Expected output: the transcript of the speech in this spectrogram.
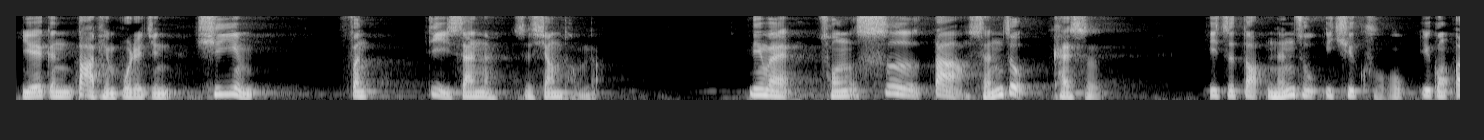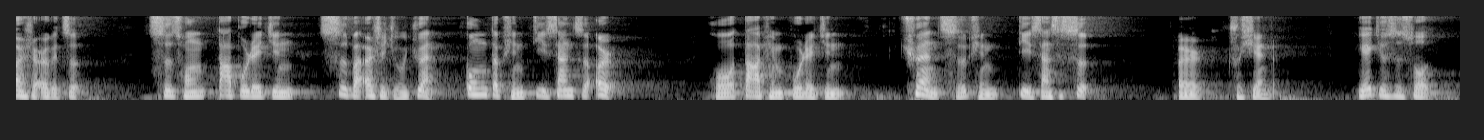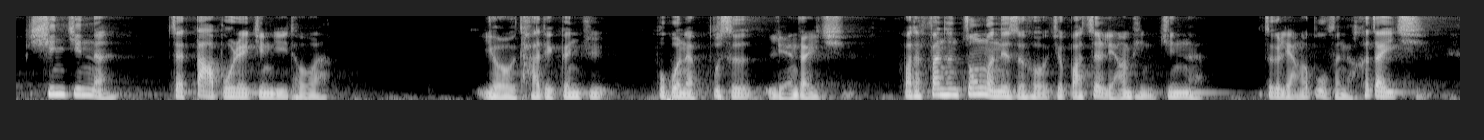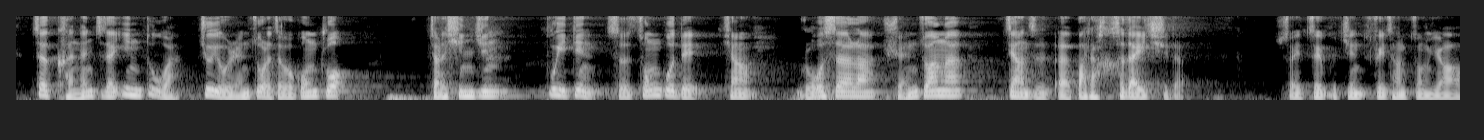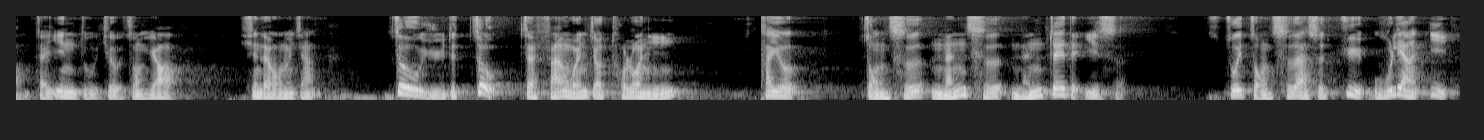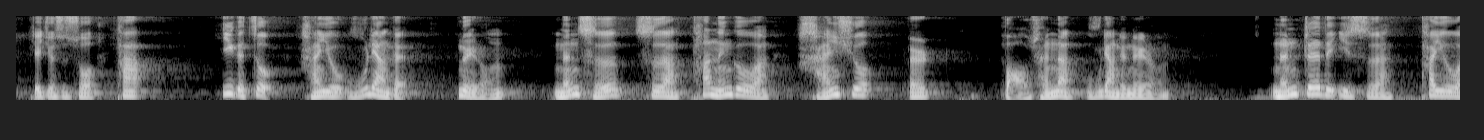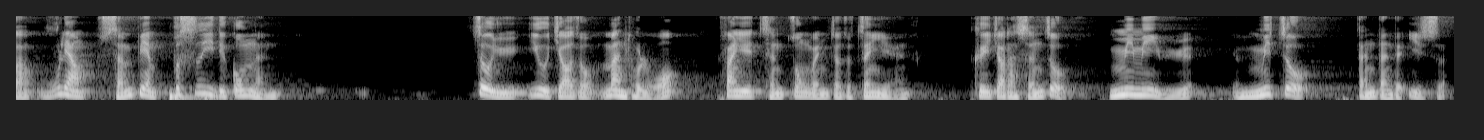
也跟大品般若经西印分第三呢是相同的。另外，从四大神咒开始，一直到能除一切苦，一共二十二个字，是从大般若经四百二十九卷功德品第三之二。和《大品般若经》劝持品第三十四而出现的，也就是说，《心经》呢，在《大般若经》里头啊，有它的根据。不过呢，不是连在一起。把它翻成中文的时候，就把这两品经呢，这个两个部分呢合在一起。这可能就在印度啊，就有人做了这个工作，叫做《心经》，不一定是中国的像。罗色啦、玄奘啊，这样子呃，把它合在一起的，所以这部经非常重要，在印度就重要。现在我们讲咒语的咒，在梵文叫陀罗尼，它有总词能持能遮的意思。作为总词啊，是具无量义，也就是说，它一个咒含有无量的内容。能持是啊，它能够啊含蓄。而保存了无量的内容，能遮的意思啊，它有啊无量神变不思议的功能。咒语又叫做曼陀罗，翻译成中文叫做真言，可以叫它神咒、秘密语、密咒等等的意思。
